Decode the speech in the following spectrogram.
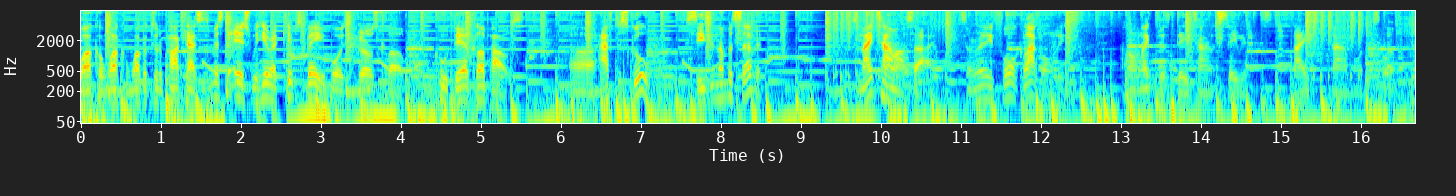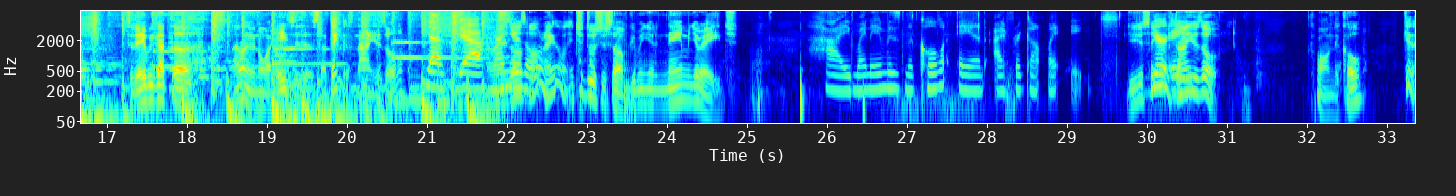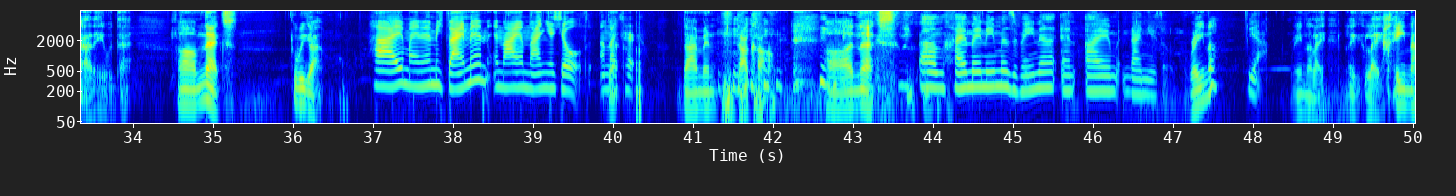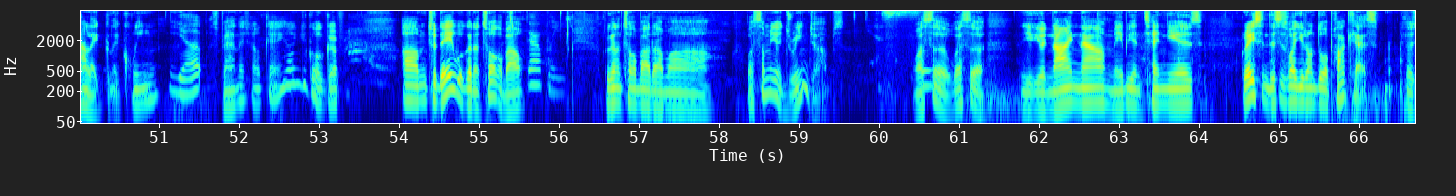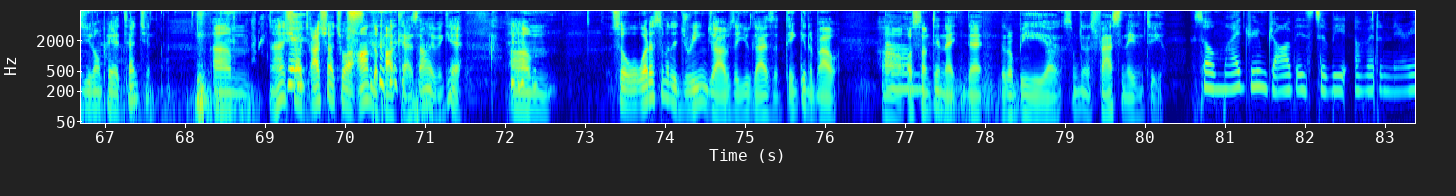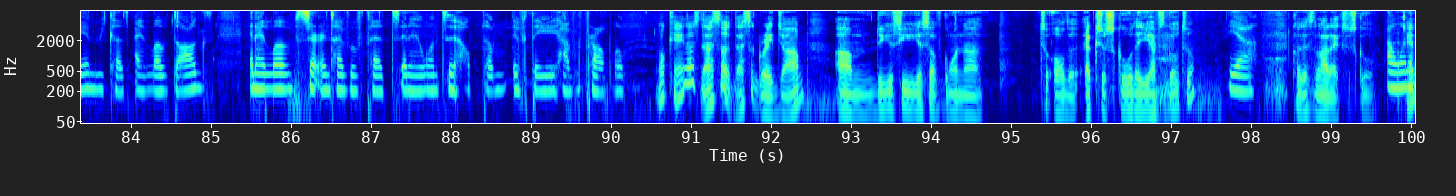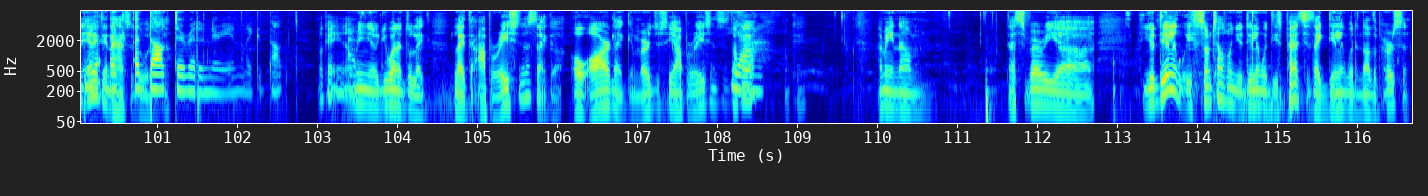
Welcome, welcome, welcome to the podcast. It's Mr. Ish. We're here at Kips Bay Boys and Girls Club, Cool Dare Clubhouse. Uh, after school, season number seven. It's nighttime outside. It's already four o'clock only. I don't like this daytime saving, nighttime, all this stuff. Today we got the, I don't even know what age it is. I think it's nine years old. Yes. Yeah. Nine years old. All right, introduce yourself. Give me your name and your age. Hi, my name is Nicole, and I forgot my age. Did you just say Your you was nine age. years old. Come on, Nicole. Get out of here with that. Um, next, who we got? Hi, my name is Diamond, and I am nine years old, unlike her. Diamond.com. uh, next, Um, hi, my name is Reina, and I'm nine years old. Reina. Yeah. Reina, like like like Reina, like like queen, Yep. Spanish. Okay, oh, you go, girlfriend. Um, today we're gonna talk about Girl, please. we're gonna talk about um uh, what's some of your dream jobs? Yes. What's a what's a you- you're nine now, maybe in ten years. Grayson, this is why you don't do a podcast because you don't pay attention. Um, I shot I shut you out on the podcast. I don't even care. Um, so what are some of the dream jobs that you guys are thinking about, uh, or something that that that'll be uh, something that's fascinating to you? So my dream job is to be a veterinarian because I love dogs, and I love certain type of pets, and I want to help them if they have a problem. Okay, that's that's a that's a great job. Um, do you see yourself going uh, to all the extra school that you have to go to? Yeah. Because there's a lot of extra school. I want to be a, anything that like has to a do with the- doctor veterinarian, like a doctor. Okay, I mean, you know, you want to do like like the operations, like uh, OR, like emergency operations and stuff like Yeah. that. Okay, I mean, um, that's very. Uh, you're dealing with sometimes when you're dealing with these pets, it's like dealing with another person.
